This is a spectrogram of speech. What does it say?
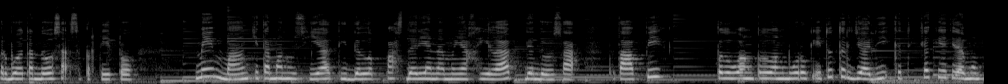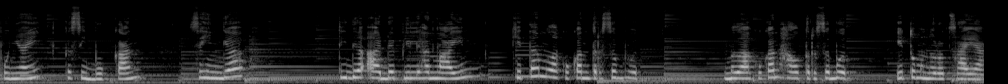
perbuatan dosa seperti itu. Memang kita manusia tidak lepas dari yang namanya khilaf dan dosa, tetapi peluang-peluang buruk itu terjadi ketika kita tidak mempunyai kesibukan sehingga tidak ada pilihan lain kita melakukan tersebut. Melakukan hal tersebut. Itu menurut saya.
